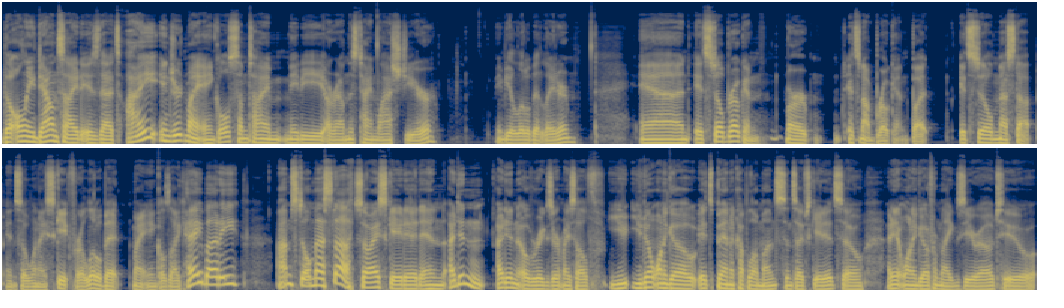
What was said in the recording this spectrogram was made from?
the only downside is that I injured my ankle sometime maybe around this time last year, maybe a little bit later, and it's still broken. Or it's not broken, but it's still messed up. And so when I skate for a little bit, my ankle's like, hey, buddy, I'm still messed up. So I skated and I didn't I didn't overexert myself. You you don't want to go it's been a couple of months since I've skated, so I didn't want to go from like 0 to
